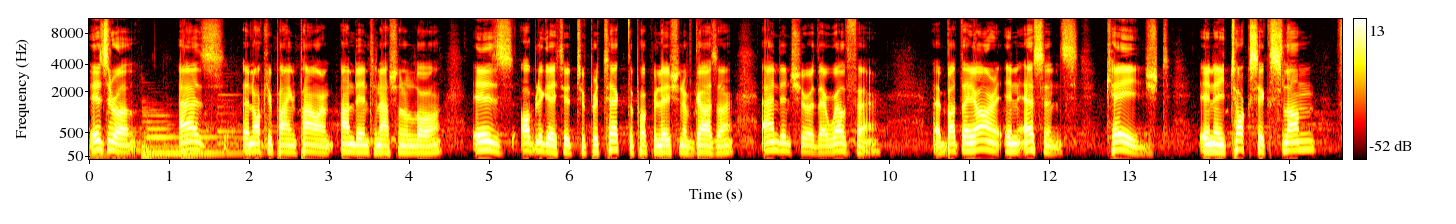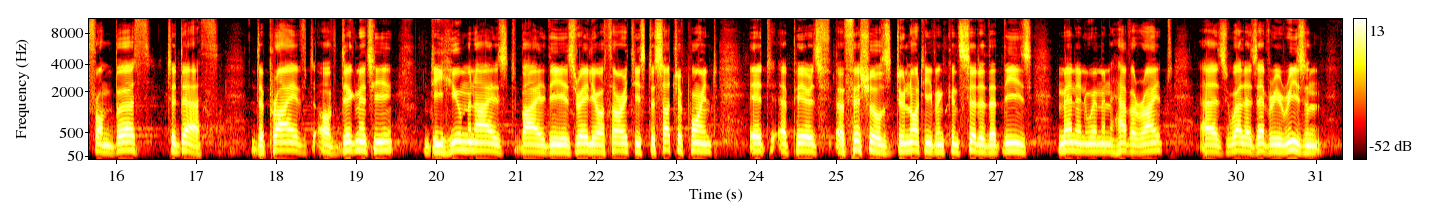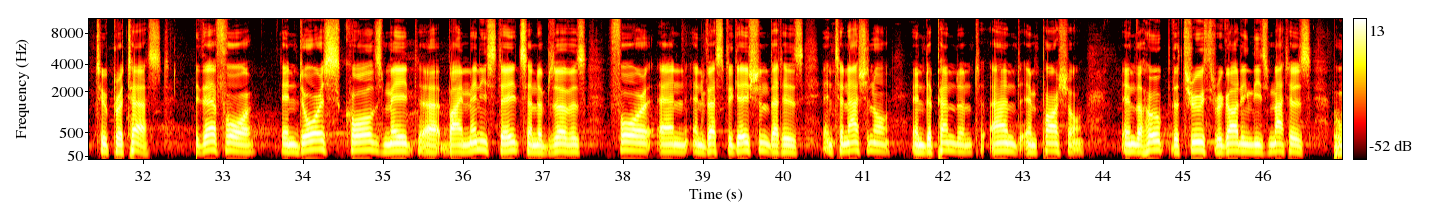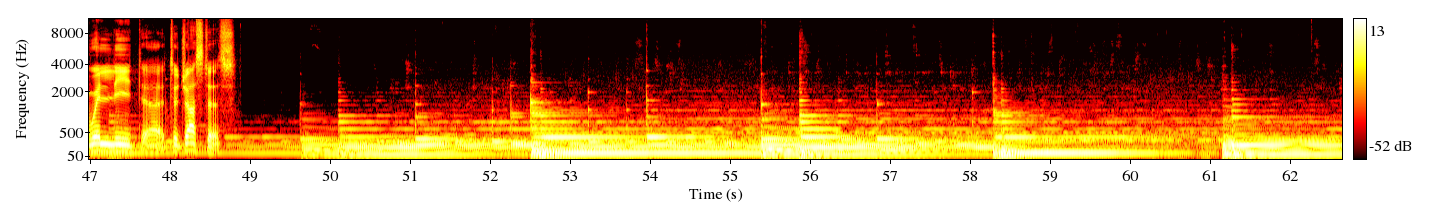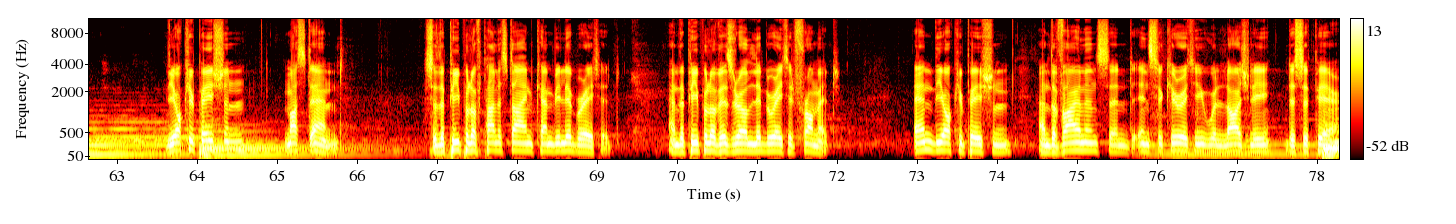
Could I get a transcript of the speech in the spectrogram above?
Israel, as an occupying power under international law, is obligated to protect the population of Gaza and ensure their welfare. Uh, but they are, in essence, caged in a toxic slum from birth to death, deprived of dignity, dehumanized by the Israeli authorities to such a point it appears officials do not even consider that these men and women have a right as well as every reason to protest. Therefore, endorse calls made uh, by many states and observers for an investigation that is international, independent, and impartial, in the hope the truth regarding these matters will lead uh, to justice. The occupation must end so the people of Palestine can be liberated and the people of Israel liberated from it. End the occupation and the violence and insecurity will largely disappear.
